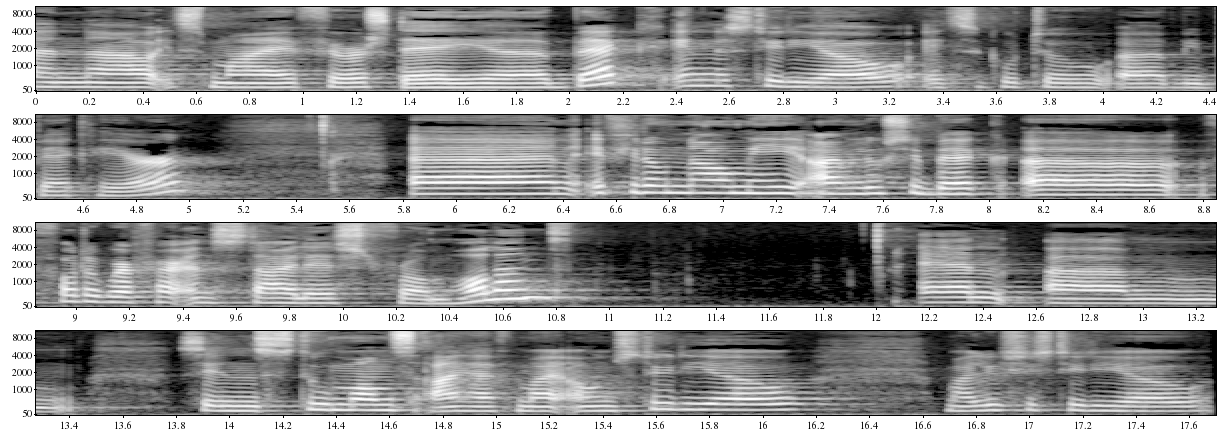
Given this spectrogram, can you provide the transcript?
and now it's my first day uh, back in the studio. It's good to uh, be back here. And if you don't know me, I'm Lucy Beck, a photographer and stylist from Holland. And um, since two months, I have my own studio, my Lucy Studio.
